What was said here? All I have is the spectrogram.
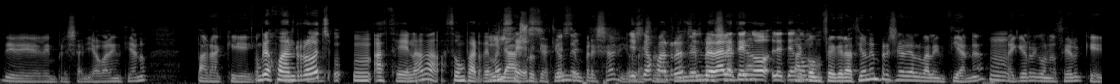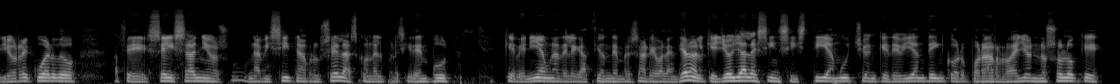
del empresariado valenciano para que... Hombre, Juan Roch mm, hace nada, hace un par de y meses. la Asociación de Es- Empresarios. Y es que a Juan Roch, es verdad, le Empresarios, tengo... Le tengo La Confederación Empresarial Valenciana, Mm. hay que reconocer que yo recuerdo hace seis años una visita a Bruselas con el presidente Puig, que venía una delegación de empresarios valencianos, al que yo ya les insistía mucho en que debían de incorporarlo a ellos, no solo que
